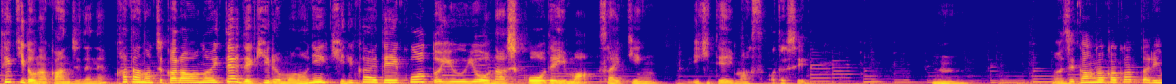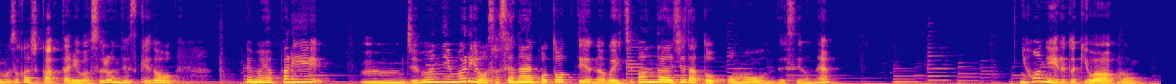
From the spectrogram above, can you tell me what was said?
適度な感じでね肩の力を抜いてできるものに切り替えていこうというような思考で今最近生きています私。うんまあ、時間がかかったり難しかったりはするんですけどでもやっぱり、うん、自分に無理をさせないことっていうのが一番大事だと思うんですよね。日本にいる時はもう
